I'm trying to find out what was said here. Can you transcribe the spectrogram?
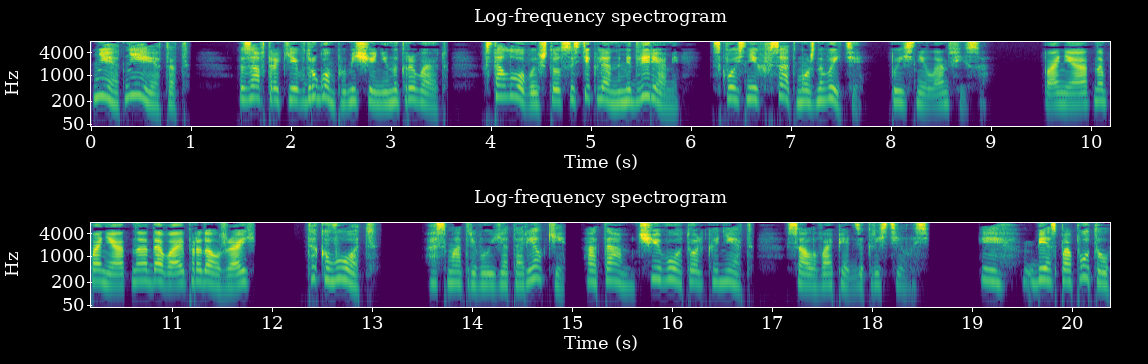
«Нет, не этот. Завтраки в другом помещении накрывают. В столовой, что со стеклянными дверями. Сквозь них в сад можно выйти», — пояснила Анфиса. «Понятно, понятно. Давай, продолжай». «Так вот». Осматриваю я тарелки, а там чего только нет. Салва опять закрестилась. И без попутал,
